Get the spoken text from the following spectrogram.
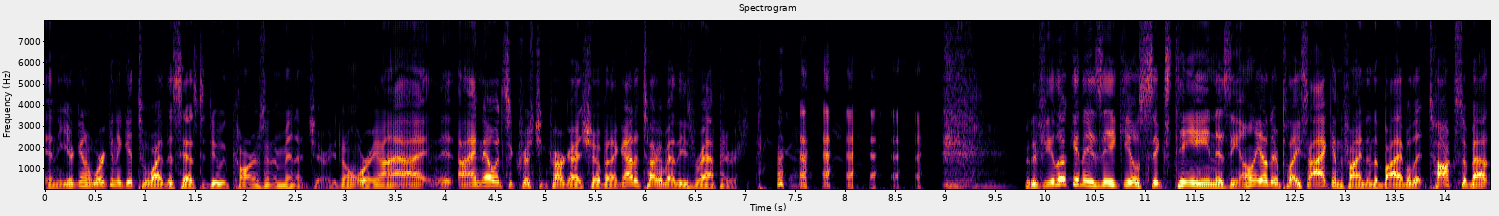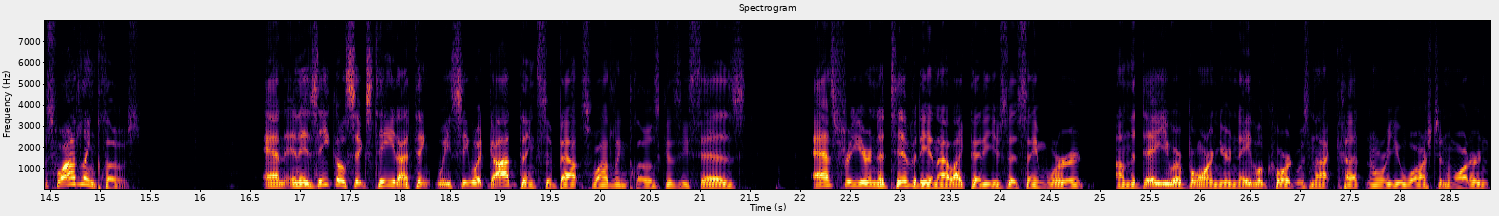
and you're going to we're going to get to why this has to do with cars in a minute, Jerry. Don't worry. I I, I know it's a Christian car guy show, but I got to talk about these rappers. but if you look in Ezekiel 16, is the only other place I can find in the Bible that talks about swaddling clothes. And in Ezekiel 16, I think we see what God thinks about swaddling clothes because he says, As for your nativity, and I like that he used that same word, on the day you were born, your navel cord was not cut, nor were you washed in water,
